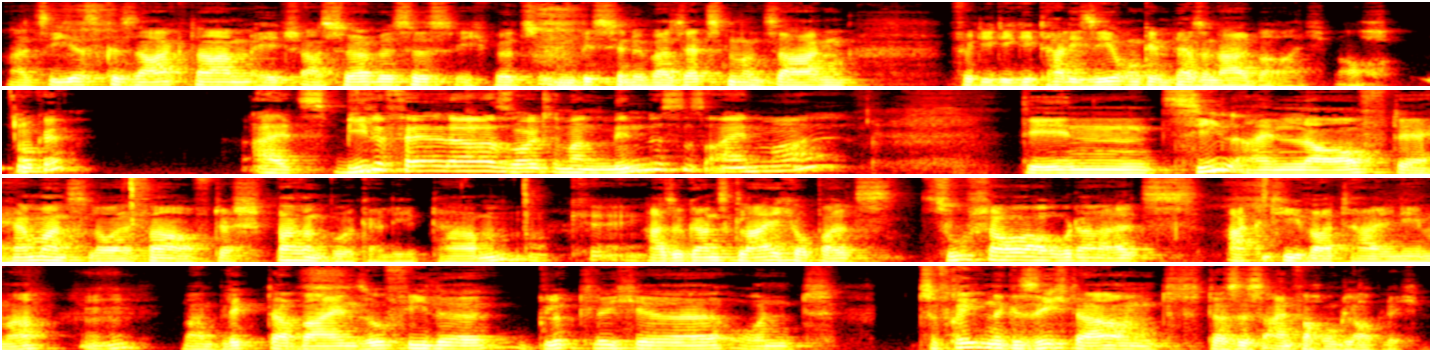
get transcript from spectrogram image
als Sie es gesagt haben, HR Services, ich würde es ein bisschen übersetzen und sagen, für die Digitalisierung im Personalbereich auch. Okay. Als Bielefelder sollte man mindestens einmal den Zieleinlauf der Hermannsläufer auf der Sparrenburg erlebt haben. Okay. Also ganz gleich, ob als Zuschauer oder als aktiver Teilnehmer. Mhm. Man blickt dabei in so viele glückliche und zufriedene Gesichter und das ist einfach unglaublich.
